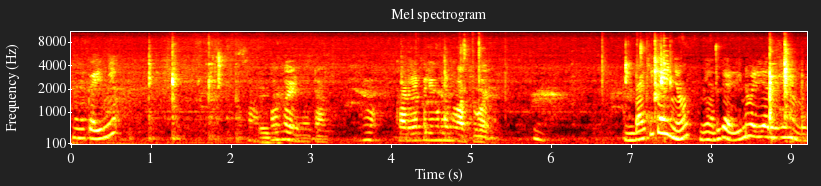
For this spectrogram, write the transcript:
അങ്ങനെ കഴിഞ്ഞു. കറിവേപ്പിലയും കൂടി ഒന്ന് വറുത്ത് പോരും. ഉണ്ടാക്കി കഴിഞ്ഞു. ഞാൻ അത് കഴിയുന്ന വഴി അറിയിക്കണല്ലോ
